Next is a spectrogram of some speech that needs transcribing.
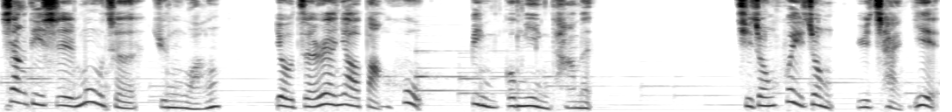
上帝是牧者君王，有责任要保护并供应他们。其中会众与产业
